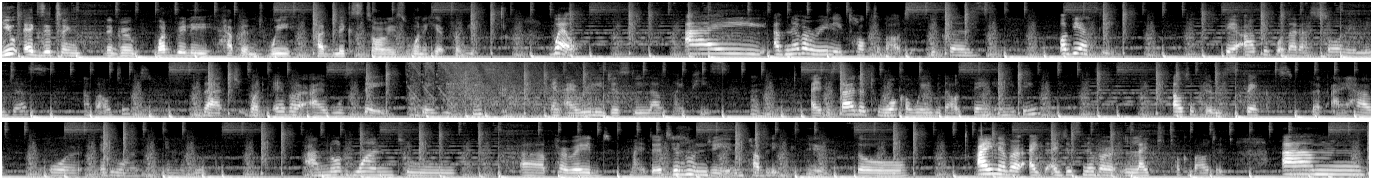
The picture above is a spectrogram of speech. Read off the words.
you exiting the group, what really happened? We had mixed stories. We want to hear from you. Well, I have never really talked about it because obviously there are people that are so religious about it that whatever I will say, they will keep, and I really just love my peace. Mm-hmm. I decided to walk away without saying anything out of the respect that I have for everyone in the group. I'm not one to uh, parade my dirty laundry in public. Yeah. So I never, I, I just never like to talk about it. Um,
